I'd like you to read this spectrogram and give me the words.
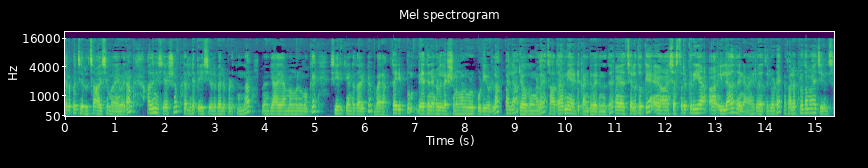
ചിലപ്പോൾ ചികിത്സ ആവശ്യമായി വരാം. അതിനുശേഷം നട്ടലിന്റെ പേശികൾ ബലപ്പെടുത്തുന്ന വ്യായാമങ്ങളുമൊക്കെ ശീലിക്കേണ്ടതായിട്ടും വരാം. തരിപ്പും വേദനകൾ ലക്ഷണങ്ങളോട് കൂടിയുള്ള പല രോഗങ്ങളെ സാധാരണയായിട്ട് കണ്ടുവരുന്നത് ചിലതൊക്കെ ശസ്ത്രക്രിയ ഇല്ലാതെ തന്നെ ആയുർവേദത്തിലൂടെ ഫലപ്രദമായ ചികിത്സ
